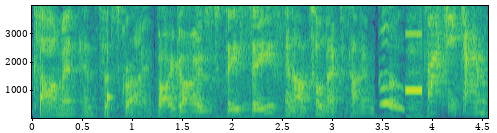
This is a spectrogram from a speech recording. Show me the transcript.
comment, and subscribe. Bye guys. Stay safe, and until next time. Boxy charm.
